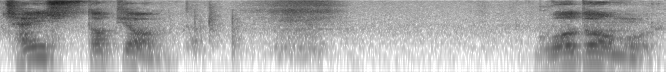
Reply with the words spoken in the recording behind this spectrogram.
Część 105. Głodomór.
